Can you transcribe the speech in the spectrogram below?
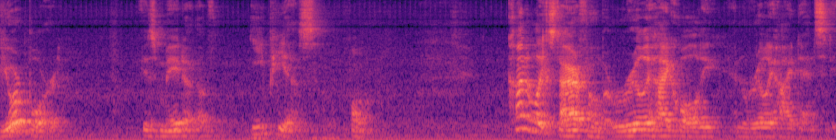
Your board is made out of EPS foam. Kind of like styrofoam, but really high quality and really high density.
